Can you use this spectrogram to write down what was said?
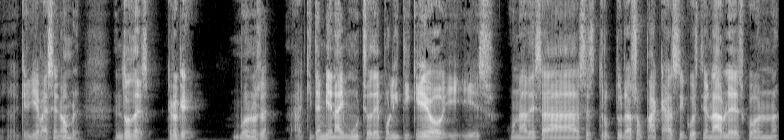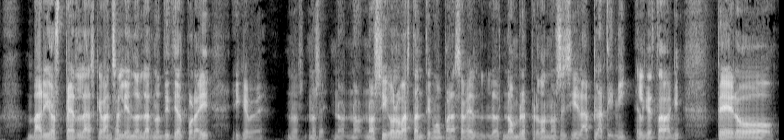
eh, que lleva ese nombre. Entonces, creo que, bueno, no sé, aquí también hay mucho de politiqueo y, y es una de esas estructuras opacas y cuestionables con varios perlas que van saliendo en las noticias por ahí y que me, no, no sé, no, no, no sigo lo bastante como para saber los nombres, perdón, no sé si era Platini el que estaba aquí, pero...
